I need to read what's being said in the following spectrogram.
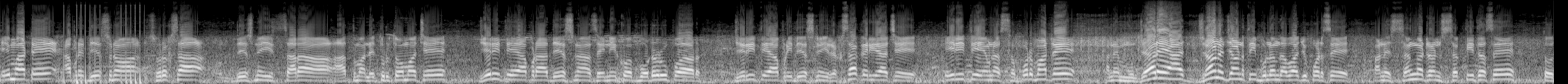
એ માટે આપણે દેશનો સુરક્ષા, દેશની સારા હાથમાં નેતૃત્વમાં છે. જે રીતે આપણા દેશના સૈનિકો બોર્ડર ઉપર જે રીતે આપણી દેશની રક્ષા કરી રહ્યા છે, એ રીતે એમના સપોર્ટ માટે અને જ્યારે આ જણ જણથી બુલંદ અવાજ ઉપડશે અને સંગઠન શક્તિ થશે, તો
